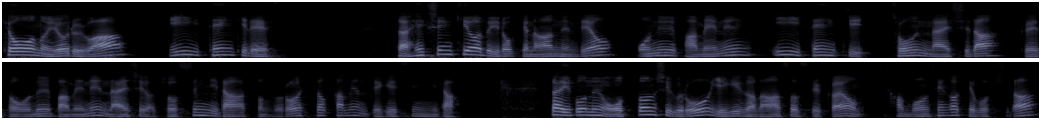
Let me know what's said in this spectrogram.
今日の夜はいい天気です. 자, 핵심 키워드 이렇게 나왔는데요. 오늘 밤에는 이 땡기, 좋은 날씨다. 그래서 오늘 밤에는 날씨가 좋습니다. 정도로 해석하면 되겠습니다. 자, 이거는 어떤 식으로 얘기가 나왔었을까요? 한번 생각해 봅시다.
